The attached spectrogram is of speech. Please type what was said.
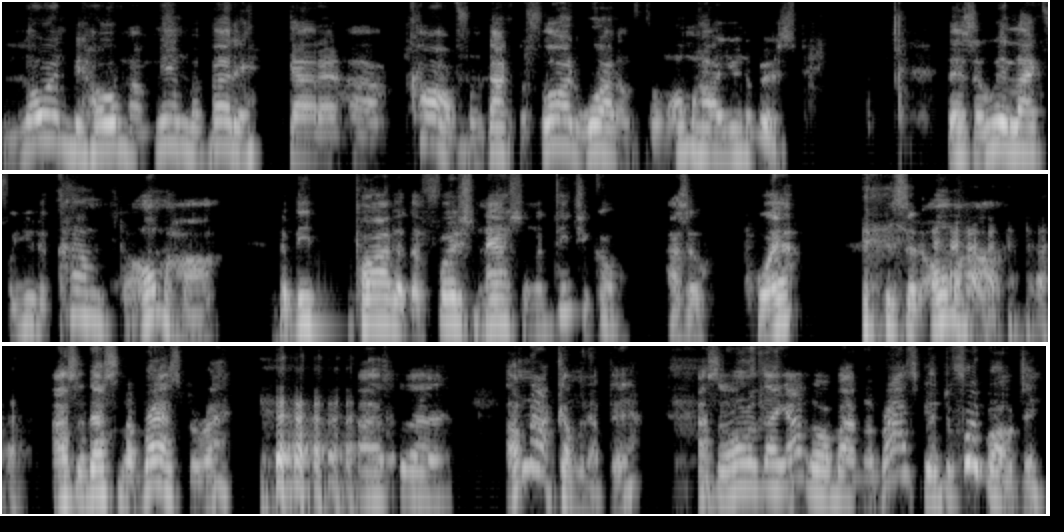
Lo and behold, my me and my buddy got a, a call from Dr. Floyd Wardham from Omaha University. They said, we'd like for you to come to Omaha to be part of the first National Teacher Corps. I said, where? He said, Omaha. I said, that's Nebraska, right? I said, I'm not coming up there. I said, the only thing I know about Nebraska is the football team.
